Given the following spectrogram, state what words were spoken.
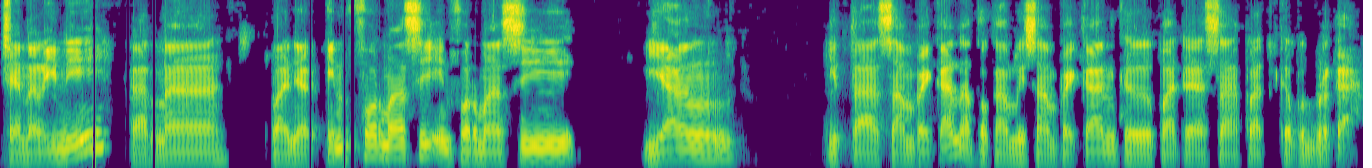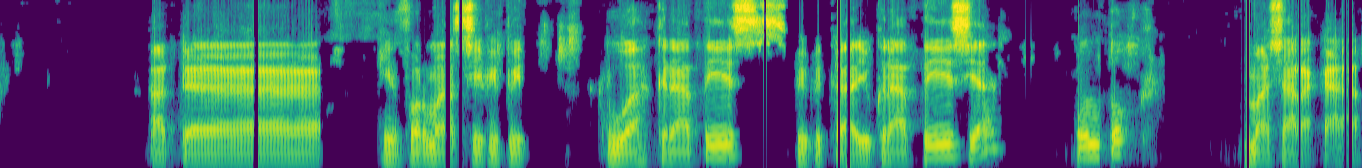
channel ini karena banyak informasi-informasi yang kita sampaikan atau kami sampaikan kepada sahabat kebun berkah. Ada informasi bibit buah gratis, bibit kayu gratis ya untuk masyarakat.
